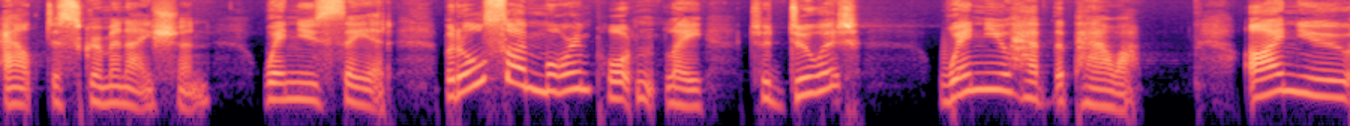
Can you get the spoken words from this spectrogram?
out discrimination when you see it, but also more importantly, to do it when you have the power. I knew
